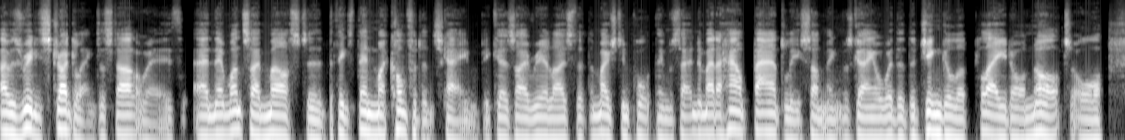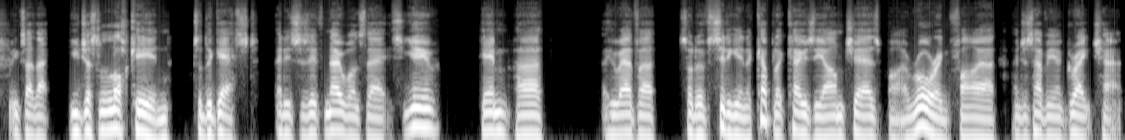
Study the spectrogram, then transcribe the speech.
I was really struggling to start with. And then once I mastered the things, then my confidence came because I realized that the most important thing was that no matter how badly something was going or whether the jingle had played or not or things like that, you just lock in to the guest. And it's as if no one's there. It's you, him, her, whoever, sort of sitting in a couple of cozy armchairs by a roaring fire and just having a great chat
